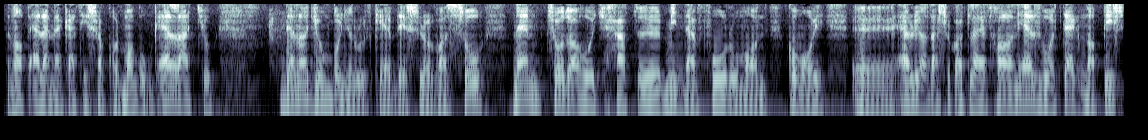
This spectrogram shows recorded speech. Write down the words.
napelemeket, és akkor magunk ellátjuk. De nagyon bonyolult kérdésről van szó. Nem csoda, hogy hát minden fórumon komoly előadásokat lehet hallani. Ez volt tegnap is,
